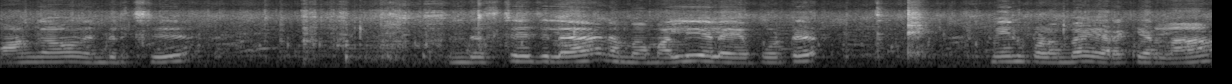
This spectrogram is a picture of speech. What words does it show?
மாங்காவும் வெந்துருச்சு. இந்த ஸ்டேஜில் நம்ம மல்லி இலையை போட்டு மீன் குழம்ப இறக்கிடலாம்.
